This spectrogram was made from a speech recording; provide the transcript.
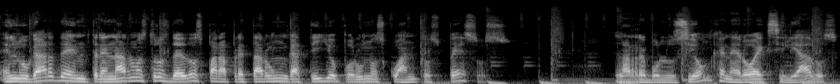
en lugar de entrenar nuestros dedos para apretar un gatillo por unos cuantos pesos. La revolución generó exiliados,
